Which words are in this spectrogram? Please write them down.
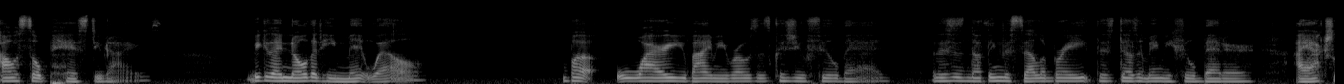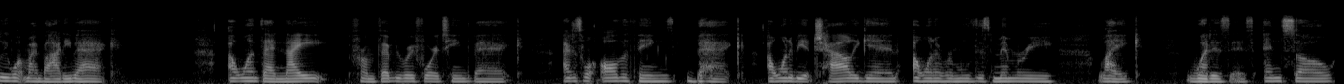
I was so pissed, you guys, because I know that he meant well. But why are you buying me roses? Because you feel bad. This is nothing to celebrate. This doesn't make me feel better. I actually want my body back. I want that night from February 14th back. I just want all the things back. I want to be a child again. I want to remove this memory. Like, what is this? And so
